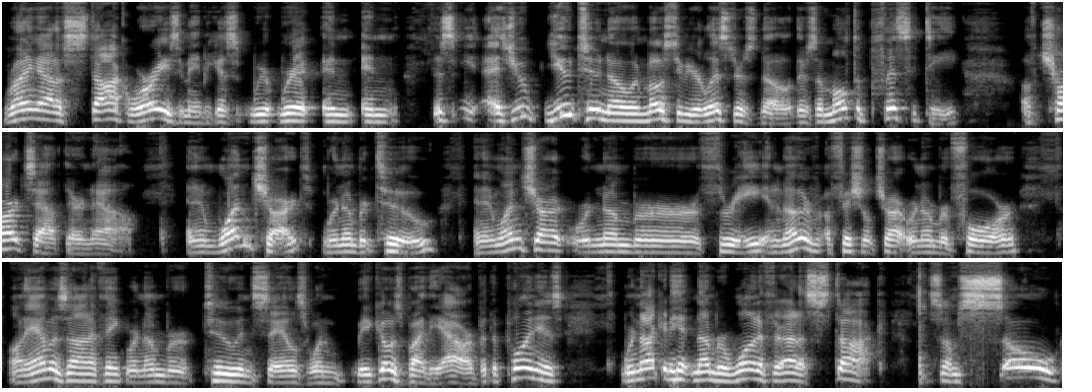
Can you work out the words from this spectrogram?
running out of stock worries me because we're we're in in this as you you two know and most of your listeners know, there's a multiplicity of charts out there now. And in one chart, we're number two. And in one chart, we're number three. In another official chart, we're number four. On Amazon, I think we're number two in sales when it goes by the hour. But the point is, we're not going to hit number one if they're out of stock. So I'm so,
